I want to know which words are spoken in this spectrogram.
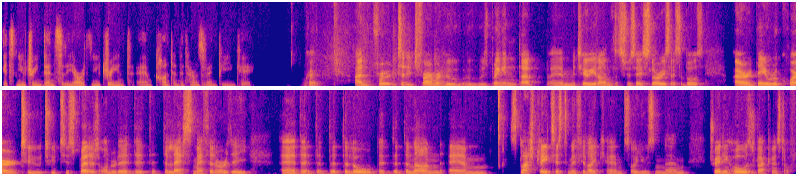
its nutrient density or its nutrient um, content in terms of NP and K. Okay. And for tillage farmer who, who's bringing that um, material on, let's just say slurries, I suppose, are they required to to to spread it under the the, the, less method or the uh, the, the, the the low the the, the non um, splash plate system, if you like? Um, so using um, trailing hose or that kind of stuff.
